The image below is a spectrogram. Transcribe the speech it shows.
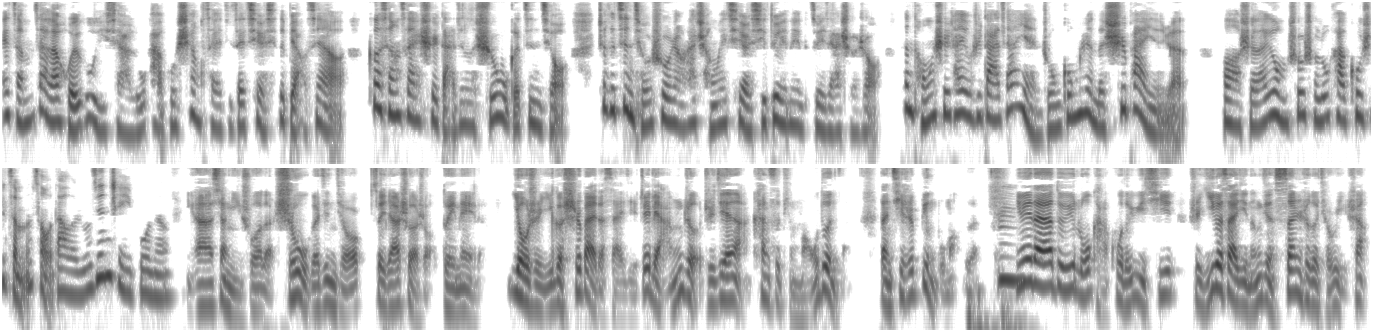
哎，咱们再来回顾一下卢卡库上赛季在切尔西的表现啊，各项赛事打进了十五个进球，这个进球数让他成为切尔西队内的最佳射手。但同时，他又是大家眼中公认的失败演员。王老师来给我们说说卢卡库是怎么走到了如今这一步呢？你看，像你说的，十五个进球，最佳射手，队内的又是一个失败的赛季，这两者之间啊，看似挺矛盾的，但其实并不矛盾。嗯，因为大家对于卢卡库的预期是一个赛季能进三十个球以上。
